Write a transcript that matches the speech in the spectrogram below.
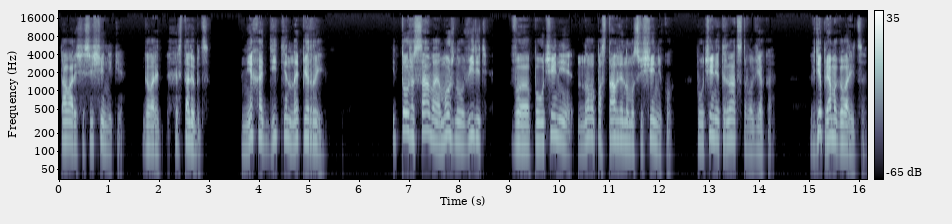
товарищи священники, говорит христолюбец, не ходите на пиры. И то же самое можно увидеть в поучении новопоставленному священнику, поучение 13 века, где прямо говорится,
